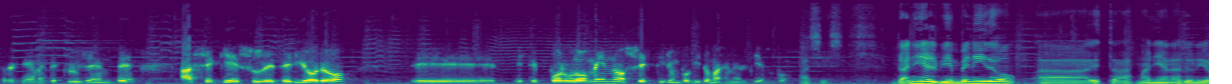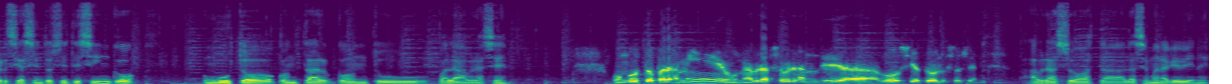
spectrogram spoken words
prácticamente excluyente hace que su deterioro eh, este, por lo menos se estire un poquito más en el tiempo. Así es. Daniel, bienvenido a estas mañanas de Universidad 107.5. Un gusto contar con tus palabras. ¿eh? Un gusto para mí, un abrazo grande a vos y a todos los oyentes. Abrazo, hasta la semana que viene.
